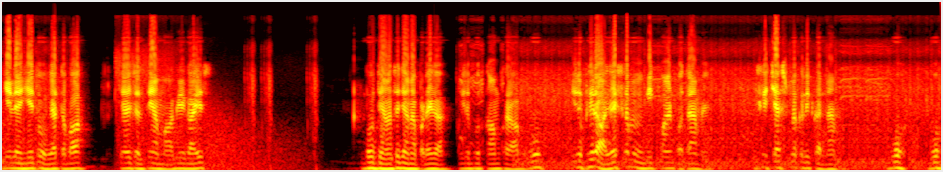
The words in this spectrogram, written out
ये ले ये तो हो गया तबाह। चले चलते हैं हम आगे गाइस बहुत ध्यान से जाना पड़ेगा। ये तो बहुत काम खराब वो ये तो फिर आ गया, इसका भी वीक पॉइंट पता है हमें। इसके चेस्ट पे क्लिक करना है। वो वो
